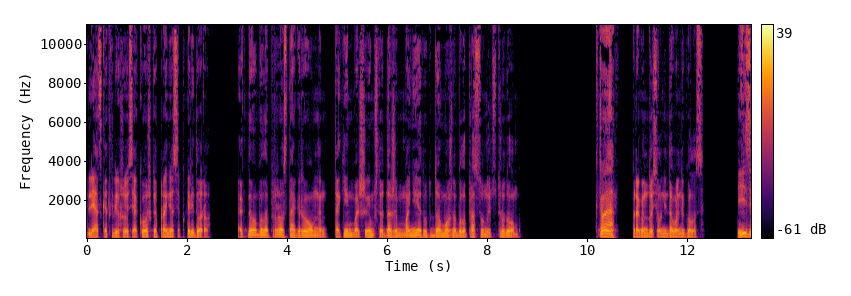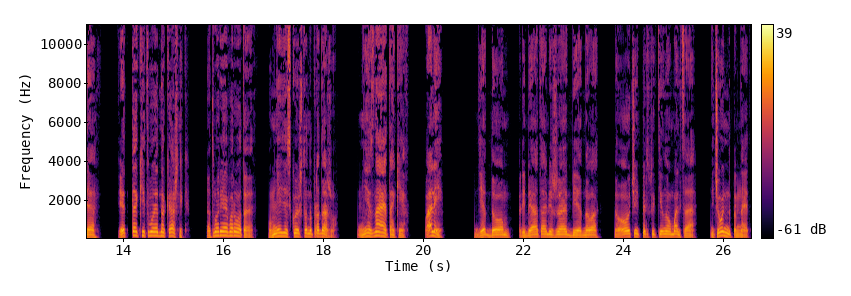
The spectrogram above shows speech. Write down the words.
Лязг открывшегося окошка пронесся по коридору. Окно было просто огромным, таким большим, что даже монету туда можно было просунуть с трудом. «Кто?» — прогундосил недовольный голос. «Изя, это таки твой однокашник. Отворяй ворота. У меня есть кое-что на продажу». «Не знаю таких. Вали». «Дед-дом. Ребята обижают бедного, но очень перспективного мальца. Ничего не напоминает?»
